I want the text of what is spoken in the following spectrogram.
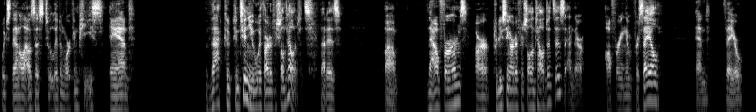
which then allows us to live and work in peace. And that could continue with artificial intelligence. That is, um, now firms are producing artificial intelligences and they're offering them for sale, and they are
